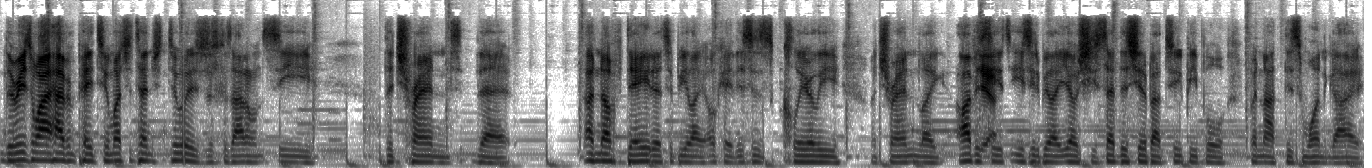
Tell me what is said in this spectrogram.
the reason why I haven't paid too much attention to it is just because I don't see the trend that enough data to be like, okay, this is clearly a trend. Like, obviously, yeah. it's easy to be like, yo, she said this shit about two people, but not this one guy.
